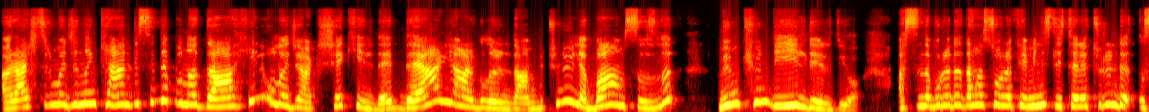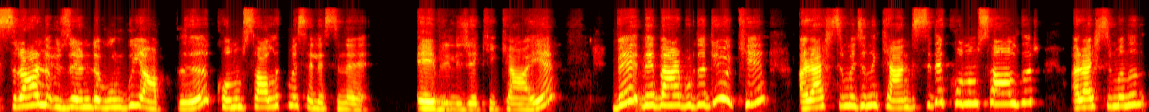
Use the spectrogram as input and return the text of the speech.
araştırmacının kendisi de buna dahil olacak şekilde değer yargılarından bütünüyle bağımsızlık mümkün değildir diyor. Aslında burada daha sonra feminist literatürün de ısrarla üzerinde vurgu yaptığı konumsallık meselesine evrilecek hikaye. Ve Weber burada diyor ki araştırmacının kendisi de konumsaldır. Araştırmanın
